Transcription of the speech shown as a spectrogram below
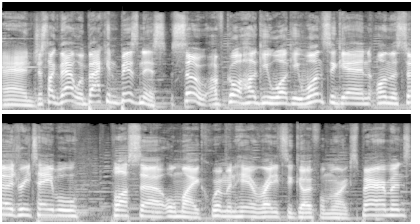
And just like that, we're back in business. So I've got Huggy Wuggy once again on the surgery table, plus uh, all my equipment here ready to go for more experiments.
